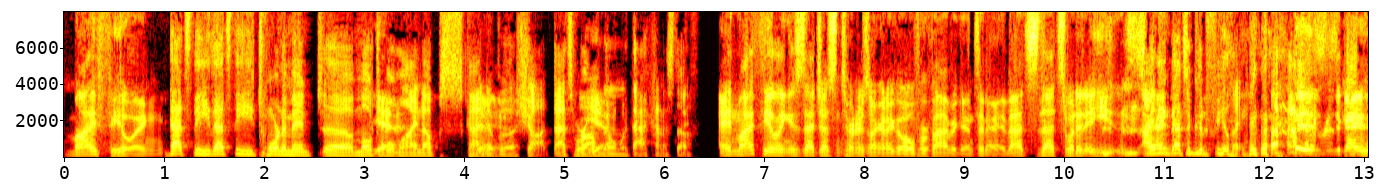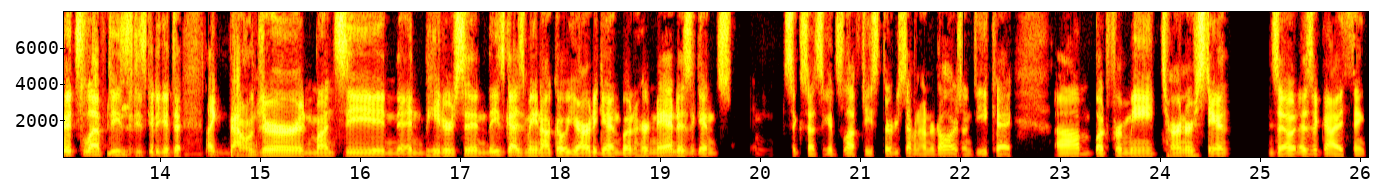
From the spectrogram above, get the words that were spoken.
my feeling. That's the that's the tournament uh, multiple yeah. lineups kind yeah, of yeah. a shot. That's where I'm going with that kind of stuff. And my feeling is that Justin Turner's not going to go over five again today. That's that's what it is. I think that's a good feeling. this is a guy who hits lefties, and he's going to get to like Bellinger and Muncy and, and Pederson. These guys may not go yard again, but Hernandez against success against lefties, thirty seven hundred dollars on DK. Um, but for me, Turner stands out as a guy I think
